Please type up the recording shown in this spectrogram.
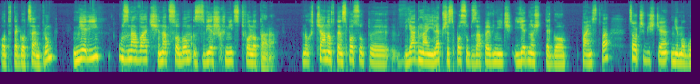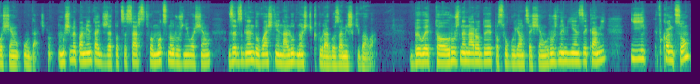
od tego centrum, mieli uznawać nad sobą zwierzchnictwo Lotara. No, chciano w ten sposób, y, w jak najlepszy sposób zapewnić jedność tego państwa, co oczywiście nie mogło się udać. Musimy pamiętać, że to cesarstwo mocno różniło się ze względu właśnie na ludność, która go zamieszkiwała. Były to różne narody posługujące się różnymi językami i w końcu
